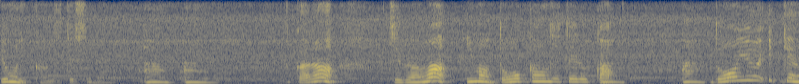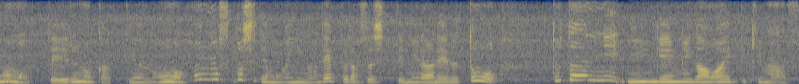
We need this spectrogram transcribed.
ように感じてしまう。うん。うん。だから自分は今どう感じてるか、うん。どういう意見を持っているのかっていうのをほんの少しでもいいのでプラスしてみられると途端に人間味が湧いてきます。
